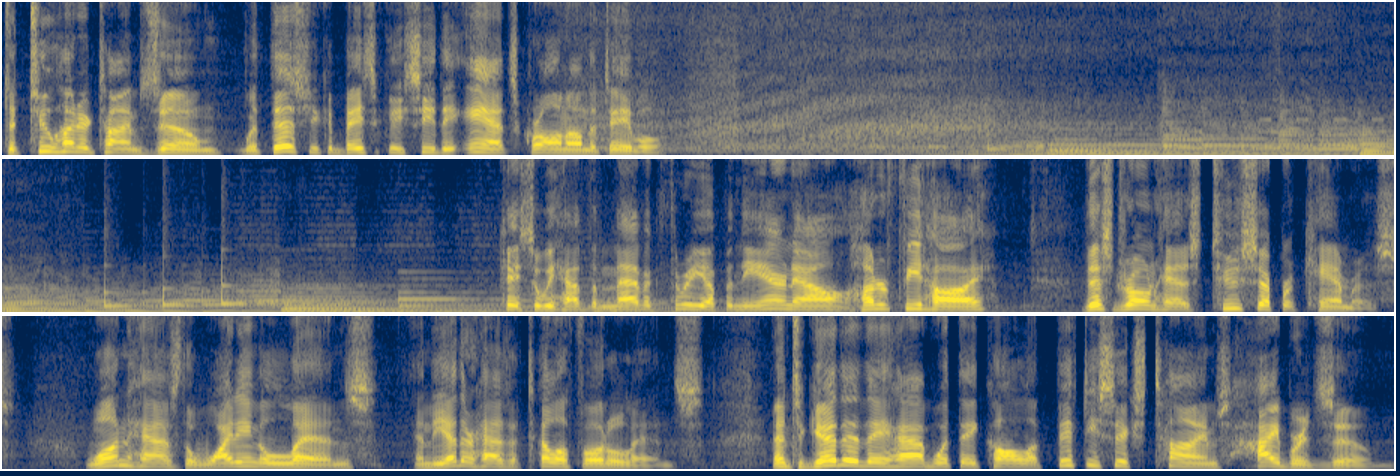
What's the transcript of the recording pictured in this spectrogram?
to 200 times zoom. With this, you can basically see the ants crawling on the table. Okay, so we have the Mavic 3 up in the air now, 100 feet high. This drone has two separate cameras. One has the wide angle lens and the other has a telephoto lens. And together they have what they call a 56 times hybrid zoom.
